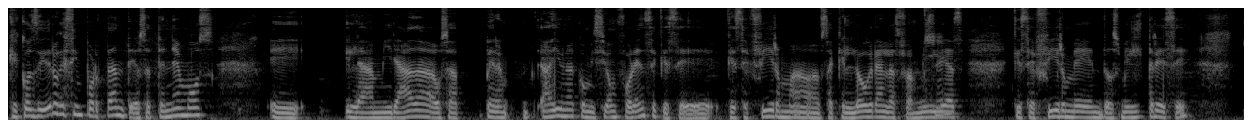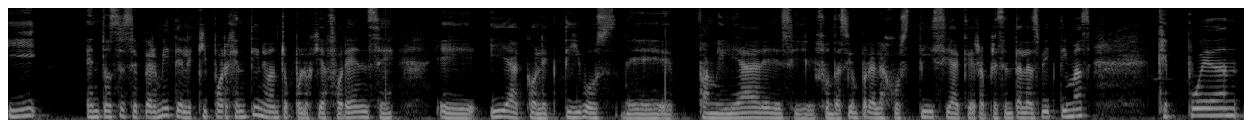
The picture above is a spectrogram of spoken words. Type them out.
que considero que es importante. O sea, tenemos eh, la mirada, o sea, pero hay una comisión forense que se, que se firma, o sea, que logran las familias que se firme en 2013 y entonces se permite al equipo argentino de antropología forense eh, y a colectivos de familiares y Fundación para la Justicia que representa a las víctimas que puedan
